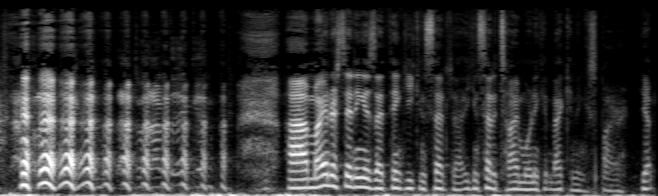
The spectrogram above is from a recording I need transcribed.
That's what I'm thinking. Uh, my understanding is I think you can set uh, you can set a time when it can, that can expire. Yep.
